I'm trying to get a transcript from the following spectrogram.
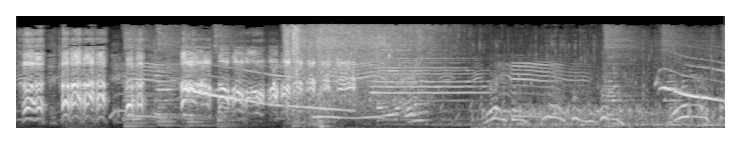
Oh,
